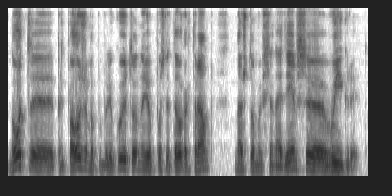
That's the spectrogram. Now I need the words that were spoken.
Ну вот, э, предположим, опубликует он ее после того, как Трамп, на что мы все надеемся, выиграет.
